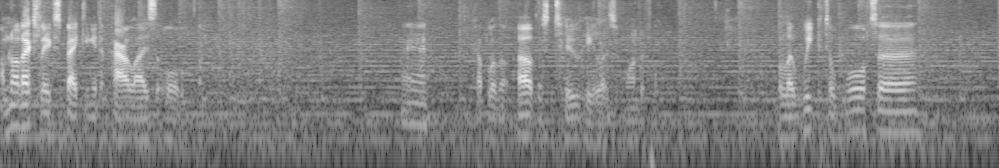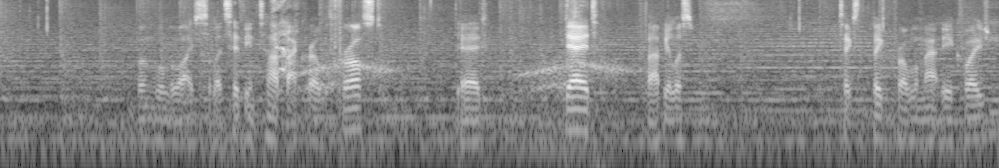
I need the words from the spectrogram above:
I'm not actually expecting it to paralyze all of them. Eh, a couple of them. Oh, there's two healers. Wonderful. Well, they're weak to water. To ice. So let's hit the entire back row with frost. Dead. Dead. Fabulous. Takes the big problem out of the equation.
